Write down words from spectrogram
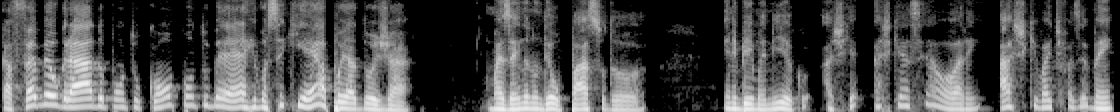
cafébelgrado.com.br. Você que é apoiador já, mas ainda não deu o passo do NBA Maníaco, acho que, acho que essa é a hora, hein? Acho que vai te fazer bem.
